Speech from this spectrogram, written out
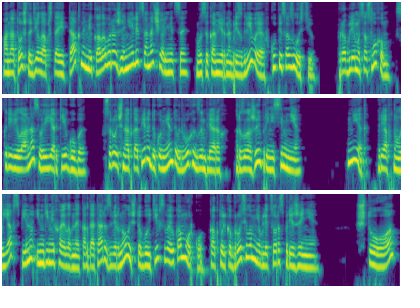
А на то, что дело обстоит так, намекало выражение лица начальницы, высокомерно брезгливое вкупе со злостью. «Проблемы со слухом?» – скривила она свои яркие губы. «Срочно откопируй документы в двух экземплярах. Разложи и принеси мне». «Нет», – рявкнула я в спину Инги Михайловны, когда та развернулась, чтобы уйти в свою коморку, как только бросила мне в лицо распоряжение. «Что?»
